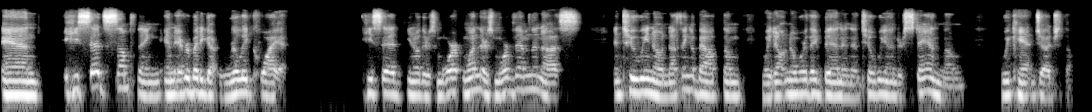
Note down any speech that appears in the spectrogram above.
And he said something, and everybody got really quiet. He said, you know, there's more, one, there's more of them than us. And two, we know nothing about them. We don't know where they've been. And until we understand them, we can't judge them.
